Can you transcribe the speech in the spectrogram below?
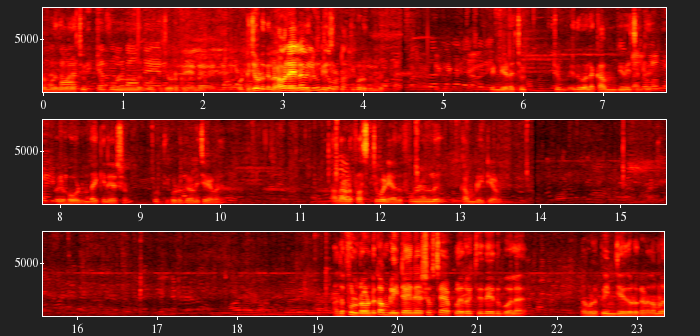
നമ്മൾ ഇതുപോലെ ചുറ്റും ഫുള്ള് ഒട്ടിച്ചു കൊടുക്കുന്നുണ്ട്. ഒട്ടിച്ചു കൊടുക്കില്ല കുത്തി കൊടുക്കുന്നുണ്ട്. പിണ്ടിയുടെ ചുറ്റും ഇതുപോലെ കമ്പി വെച്ചിട്ട് ഒരു ഹോൾ ഉണ്ടാക്കിയതിന് ശേഷം കുത്തി കൊടുക്കുകയാണ് ചെയ്യണത് അതാണ് ഫസ്റ്റ് പണി. അത് ഫുള്ള് കംപ്ലീറ്റ് ചെയ്യണം. അത് ഫുൾ റൗണ്ട് കംപ്ലീറ്റ് ആയതിനു ശേഷം സ്റ്റാപ്ലർ വെച്ചത് ഇതുപോലെ നമ്മൾ പിൻ ചെയ്ത് കൊടുക്കണം നമ്മൾ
